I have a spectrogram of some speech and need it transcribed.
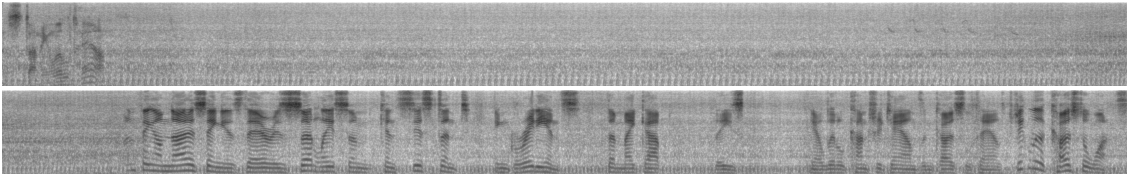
A stunning little town. Thing I'm noticing is there is certainly some consistent ingredients that make up these you know little country towns and coastal towns, particularly the coastal ones,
